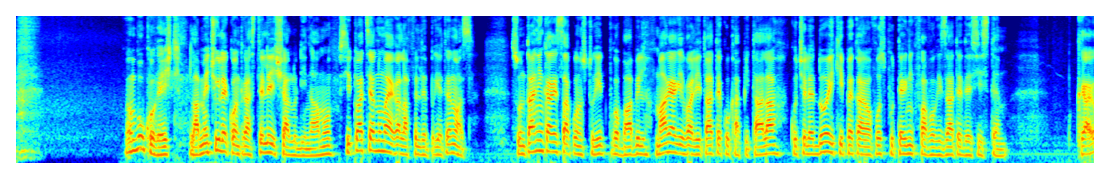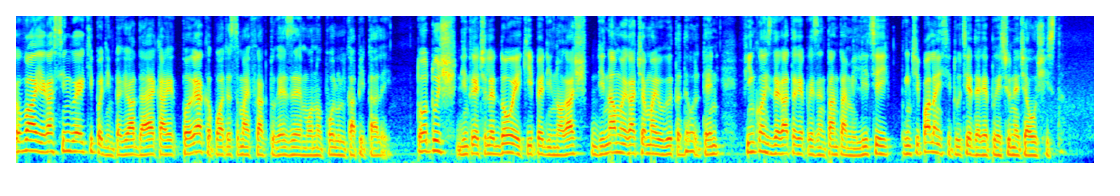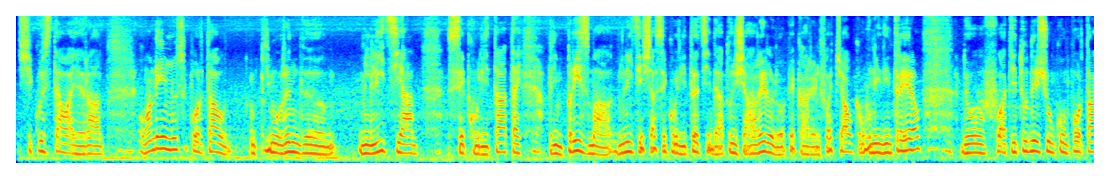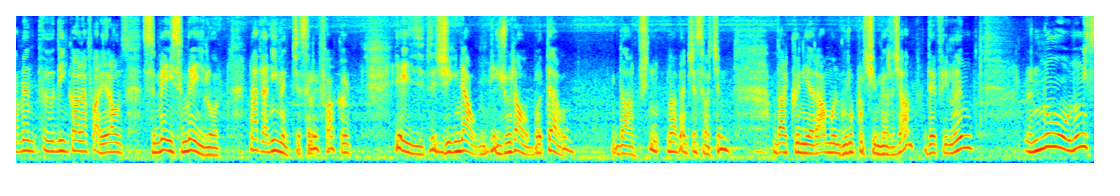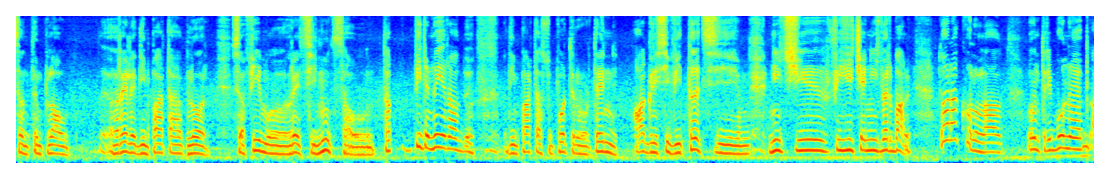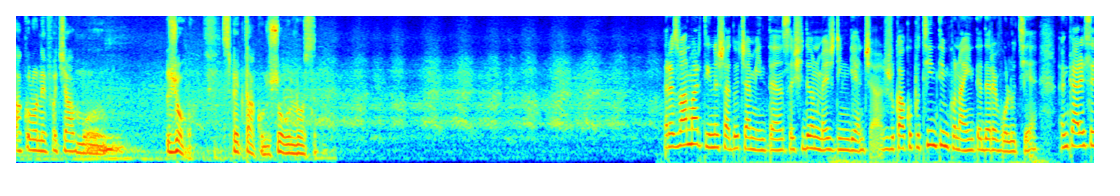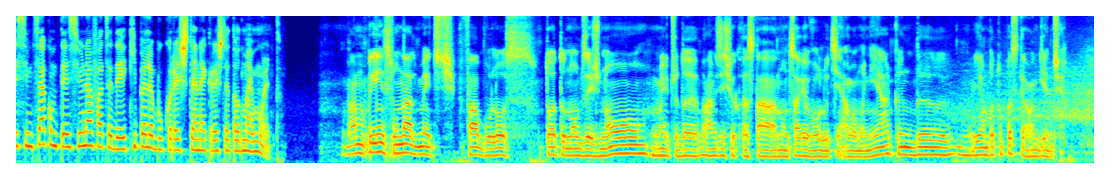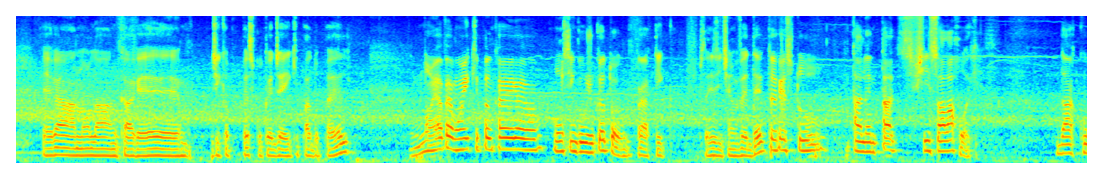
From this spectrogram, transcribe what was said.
În București, la meciurile contra Stelei și alu Dinamo, situația nu mai era la fel de prietenoasă. Sunt ani în care s-a construit, probabil, marea rivalitate cu Capitala, cu cele două echipe care au fost puternic favorizate de sistem. Craiova era singura echipă din perioada aia care părea că poate să mai fractureze monopolul capitalei. Totuși, dintre cele două echipe din oraș, Dinamo era cea mai urâtă de olteni, fiind considerată reprezentanta miliției, principala instituție de represiune ceaușistă. Și cu steaua era... Oamenii nu suportau, în primul rând, miliția, securitatea, prin prisma miliției și a securității de atunci și a relelor pe care îl făceau, că unii dintre ei erau de o atitudine și un comportament din calea afară, erau smei smeilor. Nu avea nimeni ce să le facă. Ei jigneau, jurau, băteau, dar nu, nu aveam ce să facem. Dar când eram în grupuri și mergeam, defilând, nu, nu ni se întâmplau rele din partea lor, să fim uh, reținuți sau... Dar bine, nu era uh, din partea suporterilor orteni agresivități nici fizice, nici verbale. Doar acolo, la, în tribună, acolo ne făceam uh, jocul, spectacolul, show-ul nostru. Răzvan Martin își aduce aminte însă și de un meci din Ghencea, jucat cu puțin timp înainte de Revoluție, în care se simțea cum tensiunea față de echipele bucureștene crește tot mai mult. Am prins un alt meci fabulos, tot în 89, meciul de, am zis eu că ăsta a anunțat Revoluția în România, când uh, i-am bătut pe Steaua în Ghencea. Era anul ăla în care Gică Popescu trăgea echipa după el. Noi aveam o echipă în care era un singur jucător, practic, să zicem, vedetă, restul talentați și salahori. Dar cu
